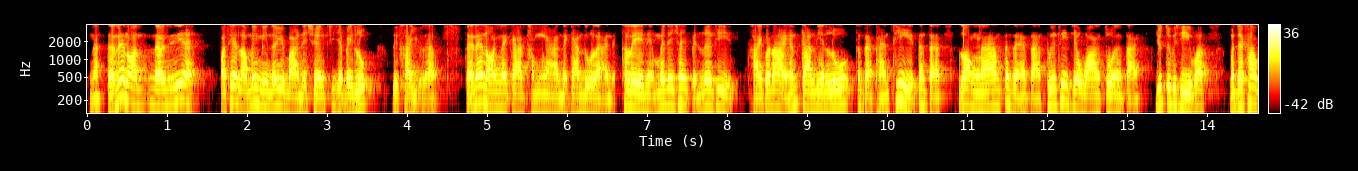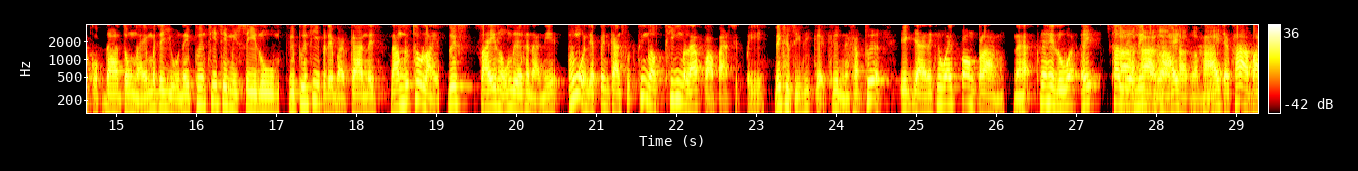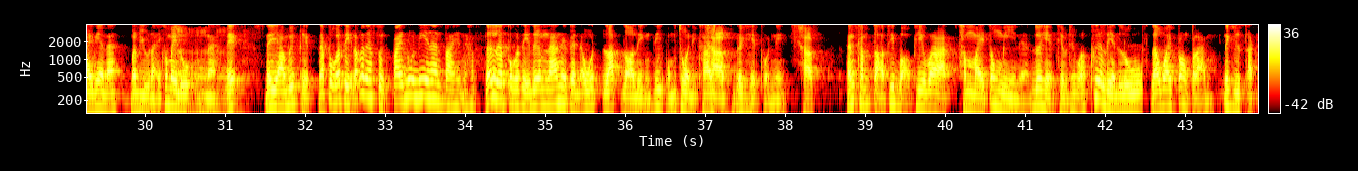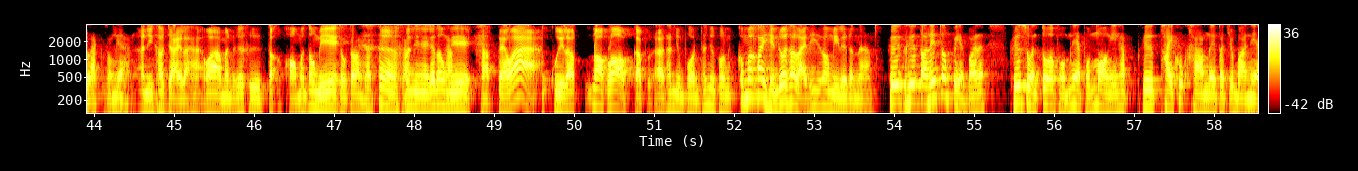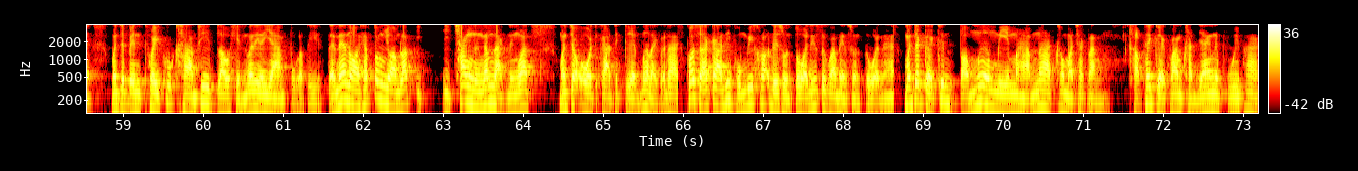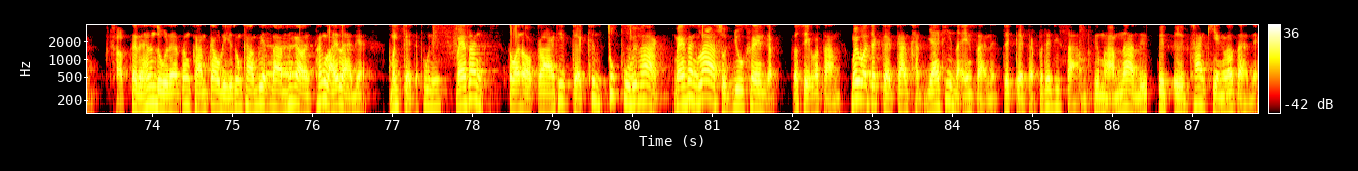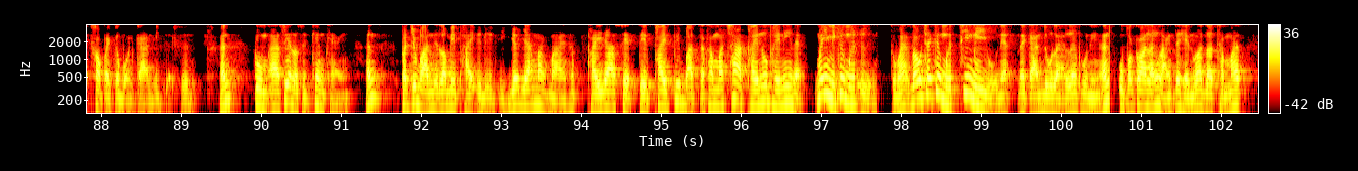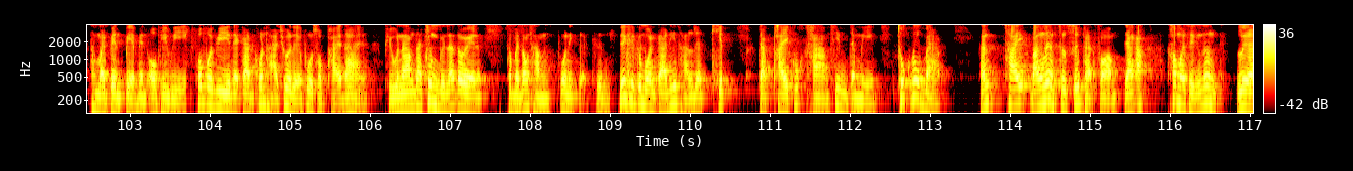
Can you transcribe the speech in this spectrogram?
นะแต่แน่นอนในนี้ประเทศเราไม่มีนโยบายในเชิงที่จะไปลุก รือใครอยู่แล้ว แต่แน่นอนในการทำงานในการดูแลเนี่ยทะเลเนี่ยไม่ได้ใช่เป็นเรื่องที่ใครก็ได้ฉะนั้นการเรียนรู้ตั้งแต่แผนที่ตั้งแต่ล่องน้ำตั้งแต่ต่างๆ พื้นที่จะวางตัวต่างๆ ยุทธวิธีว่ามันจะเข้ากบดานตรงไหน มันจะอยู่ในพื้นที่ที่มีซีรูมคือพื้นที่ปฏิบัติการในน้ำลึกเท่าไหร่ด้วยไซส์ของเรือขนาดนี้ทั้งหมดเนี่ยเป็นการฝึกที่เราทิ้งมาแล้วกว่า 80 ปี นี่คือสิ่งที่เกิดขึ้นนะครับเพื่ออีกอย่างหนึงคือไว้ป้องปรามนะฮะเพื่อให้รู้ว่าเฮ้ยถ้าเรือนี้มันหายฆ่าฆ่าหายจากท่าไปเนี่ยนะมันอยู่ไหนก็ไม่รู้นะนี่ ในยามวิกฤต แต่ปกติเราก็จะฝึกไปนู่นนี่นั่นไปนะครับแล้วเรือปกติเรือดำน้ำเนี่ยเป็นอาวุธลับหล่อลิงที่ผมทวนอีกครั้งหครันึ่บงด้วยเหตุผลนี้ครับ นั้นคำตอบที่บอกพี่ว่าทำไมต้องมีเนี่ยด้วยเหตุผลที่ว่าเพื่อเรียนรู้แล้วไว้ป้องปรามนี่คือหลักๆสองอย่าง อันนี้เข้าใจแล้วฮะว่ามันก็คือต้องของมันต้องมีถูกต้องครับเออครับมันยังไงก็ต้องมีครับแต่ว่าคุยแล้วนอกรอบกับเอ่อท่านยุมพลท่านยุมพลก็ไม่ค่อยเห็นด้วยเท่าไหร่ที่จะต้องมีเรือดำน้ำคือคือตอนนี้ต้องเปลี่ยนไปนะคือส่วนตัวผมเนี่ยผมมองอย่างนี้ครับคือภัยคุกคามในปัจจุบันเนี่ยมันจะเป็นภัยคุกคามที่เราเห็นว่าในยามปกติ แต่แน่นอนครับต้องยอมรับอีก อีกช่างหนึ่งน้ำหนักหนึ่งว่ามันจะโอกาสจะเกิดเมื่อไหร่ก็ได้ เพราะสถานการณ์ที่ผมวิเคราะห์โดยส่วนตัวนี่ด้วยความเห็นส่วนตัวนะฮะมันจะเกิดขึ้นต่อเมื่อมีมหาอำนาจเข้ามาชักนำครับให้เกิดความขัดแย้งในภูมิภาคครับแต่แต่ท่านดูนะต้องคามเกาหลีต้องคามเวียดนามทั้งหลายทั้งหลายแหล่เนี่ยมันเกิดจากพวกนี้ แม้กระทั่งตะวันออกกลางที่เกิดขึ้นทุกภูมิภาค แม้กระทั่งล่าสุดยูเครนกับรัสเซียก็ตาม ไม่ว่าจะเกิดการขัดแย้งที่ไหนต่างๆเนี่ยจะเกิดจากประเทศที่ 3 คือมหาอำนาจหรืออื่นๆ ข้างเคียงแล้วแต่เนี่ยเข้าไปกระบวนการนี้เกิดขึ้นนั้นกลุ่มอาเซียนเราถึงเข้มแข็งนั้น ปัจจุบันเนี่ยเรามีภัยอื่นๆอีกเยอะแยะมากมายครับภัยยาเสพติดภัยพิบัติจากธรรมชาติภัยนู่นภัยนี่เนี่ยไม่มีเครื่องมืออื่นถูกไหมเราต้องใช้เครื่องมือที่มีอยู่เนี่ยในการดูแลเรื่องพวกนี้นั้นอุปกรณ์หลังๆ จะเห็นว่าเราทำให้ทำไมเป็นเปลี่ยนเป็น OPV เพราะ OPV ในการค้นหาช่วยเหลือผู้ประสบภัยได้ ผิวน้ำได้เครื่องบินและตัวเองทำไมต้องทำพวกนี้เกิดขึ้น นี่คือกระบวนการที่ฐานเรือคิด จากภัยคุกคามที่มันจะมีทุกรูปแบบฉะนั้นใช้บางเรื่องซื้อแพลตฟอร์มอย่างอะเข้ามาถึงเรื่องเรือ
